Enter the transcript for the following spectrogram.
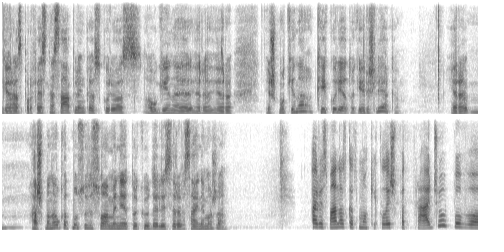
geras profesinės aplinkas, kuriuos augina ir, ir išmokina, kai kurie tokie ir išlieka. Ir aš manau, kad mūsų visuomenėje tokių dalis yra visai nemaža. Ar jūs manot, kad mokykla iš pat pradžių buvo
